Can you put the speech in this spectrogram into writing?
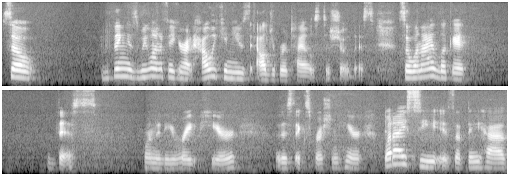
So the thing is we want to figure out how we can use algebra tiles to show this. So when I look at this quantity right here, this expression here, what I see is that they have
